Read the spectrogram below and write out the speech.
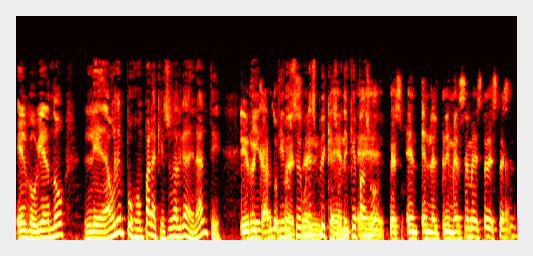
el gobierno le da un empujón para que eso salga adelante. Y Ricardo, ¿tiene usted alguna pues, explicación de qué pasó? eh, pues en, en el primer semestre de este año.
